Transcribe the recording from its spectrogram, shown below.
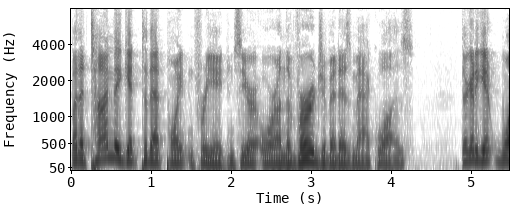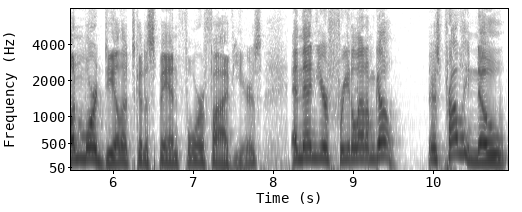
By the time they get to that point in free agency or, or on the verge of it, as Mack was, they're going to get one more deal that's going to span four or five years, and then you're free to let them go there's probably no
